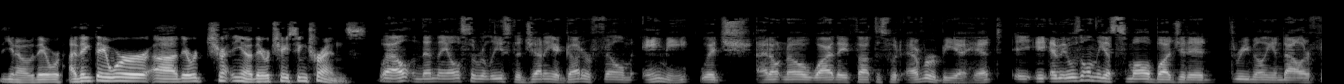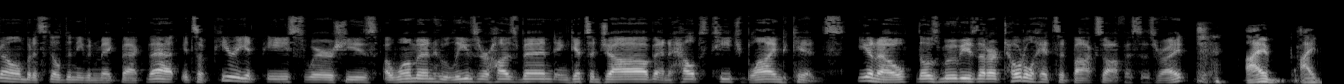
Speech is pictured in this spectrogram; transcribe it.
you know, they were, I think they were, uh, they were, tre- you know, they were chasing trends. Well, and then they also released the Jenny Agutter film Amy, which I don't know why they thought this would ever be a hit. It, it, I mean, it was only a small budgeted $3 million film, but it still didn't even make back that. It's a period piece where she's a woman who leaves her husband and gets a job and helps teach blind kids. You know, those movies that are total hits at box offices, right? I, I,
